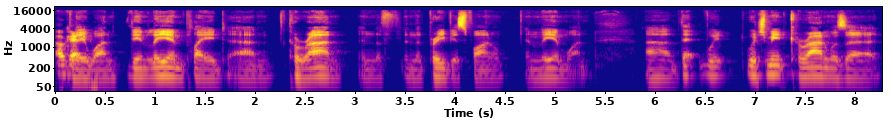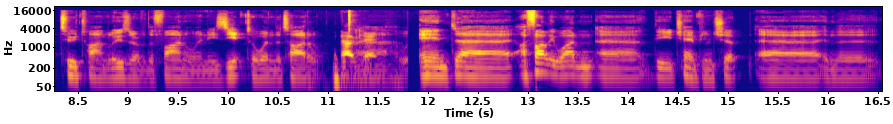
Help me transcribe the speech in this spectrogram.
Okay. Blair won. Then Liam played um, Karan in the in the previous final, and Liam won. Uh, that which, which meant Karan was a two-time loser of the final, and he's yet to win the title. Okay. Uh, and uh, I finally won uh, the championship uh, in the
